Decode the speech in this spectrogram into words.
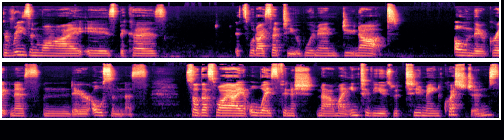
The reason why is because it's what I said to you women do not own their greatness and their awesomeness. So that's why I always finish now my interviews with two main questions.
